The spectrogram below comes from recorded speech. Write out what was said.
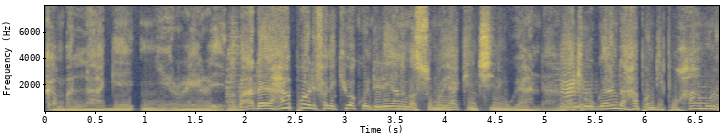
Kambarage Nyerere. Baada ya hapo alifanikiwa kuendelea na masomo yake nchini Uganda. Akiwa Uganda, hapo ndipo hamu na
